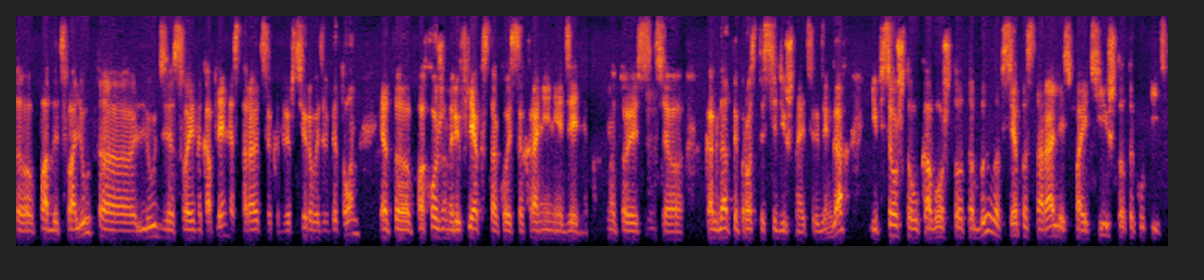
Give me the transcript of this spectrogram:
э, падать валюта, люди свои накопления стараются конвертировать в бетон. Это похоже на рефлекс такой сохранения денег. Ну, то есть, э, когда ты просто сидишь на этих деньгах, и все, что у кого что-то было, все постарались пойти что-то купить.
